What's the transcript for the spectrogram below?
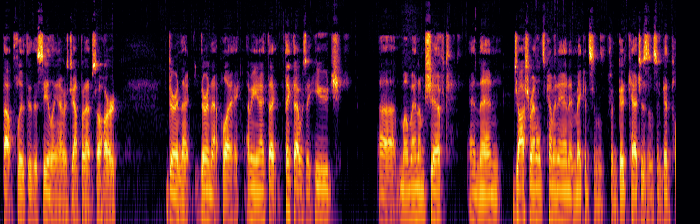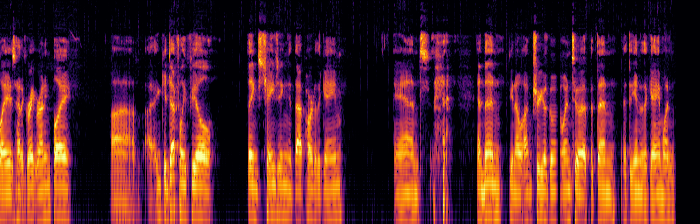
about flew through the ceiling. I was jumping up so hard during that during that play. I mean, I th- think that was a huge uh, momentum shift, and then Josh Reynolds coming in and making some some good catches and some good plays. Had a great running play. Uh, I could definitely feel things changing at that part of the game, and and then you know I'm sure you'll go into it. But then at the end of the game, when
